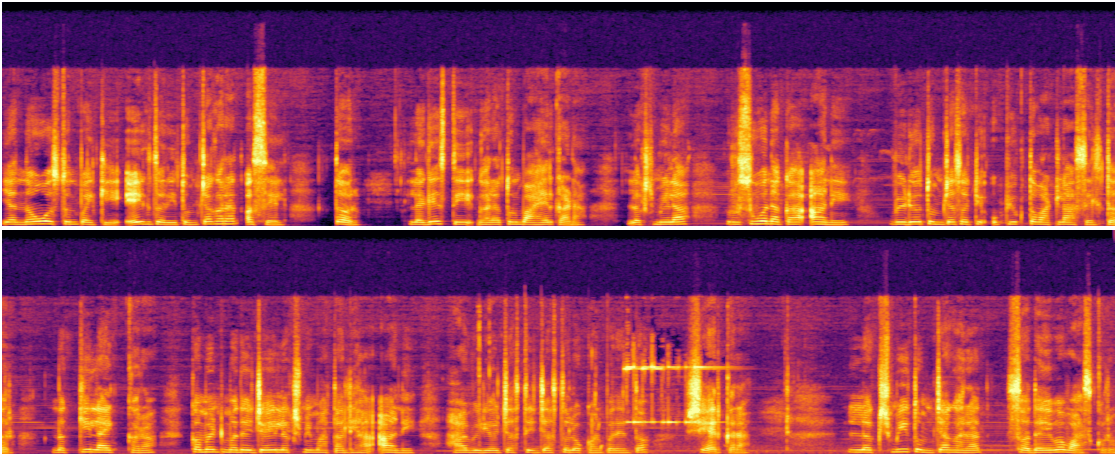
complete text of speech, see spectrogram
या नऊ वस्तूंपैकी एक जरी तुमच्या घरात असेल तर लगेच ती घरातून बाहेर काढा. लक्ष्मीला रुसवू नका आणि व्हिडिओ तुमच्यासाठी उपयुक्त वाटला असेल तर नक्की लाईक करा. कमेंटमध्ये जय लक्ष्मी माता लिहा आणि हा व्हिडिओ जास्तीत जास्त लोकांपर्यंत शेअर करा. लक्ष्मी तुमच्या घरात सदैव वास करो.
